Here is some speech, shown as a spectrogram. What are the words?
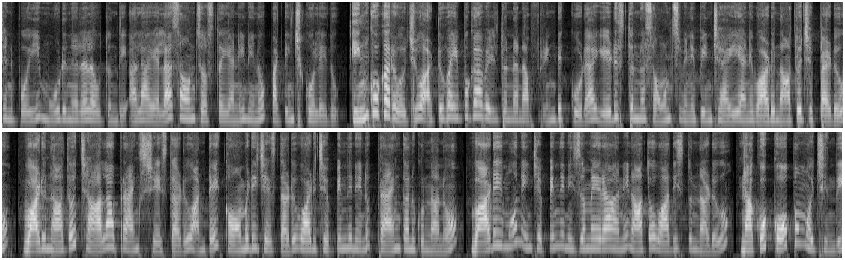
చనిపోయి మూడు నెలలు అవుతుంది అలా ఎలా సౌండ్స్ వస్తాయని నేను పట్టించుకోలేదు. ఇంకొక రోజు అటువైపుగా వెళ్తున్న నా ఫ్రెండ్కి కూడా ఏడుస్తున్న సౌండ్స్ వినిపించాయి అని వాడు నాతో చెప్పాడు. వాడు నాతో చాలా ప్రాంక్స్ చేస్తాడు అంటే కామెడీ చేస్తాడు. వాడు చెప్పింది నేను ప్రాంక్ అనుకున్నాను. వాడేమో నేను చెప్పింది నిజమేరా అని నాతో వాదిస్తున్నాడు. నాకు కోపం వచ్చింది.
